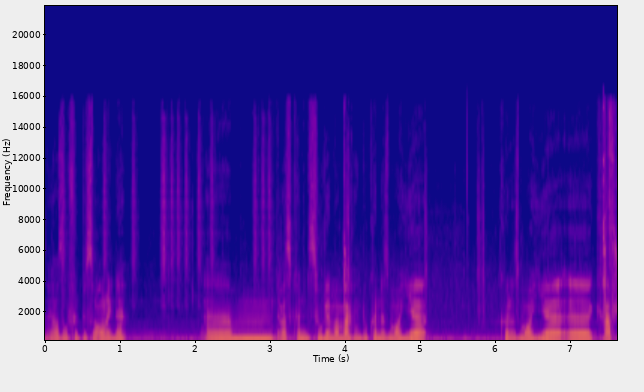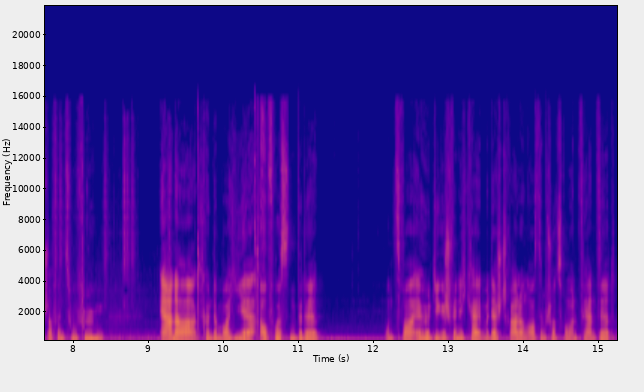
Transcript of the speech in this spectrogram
Naja, so fit bist du auch nicht, ne? Ähm, was könntest du denn mal machen? Du könntest mal hier... Könntest mal hier äh, Kraftstoff hinzufügen. Erna könnte mal hier aufrüsten, bitte. Und zwar erhöht die Geschwindigkeit, mit der Strahlung aus dem Schutzraum entfernt wird.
